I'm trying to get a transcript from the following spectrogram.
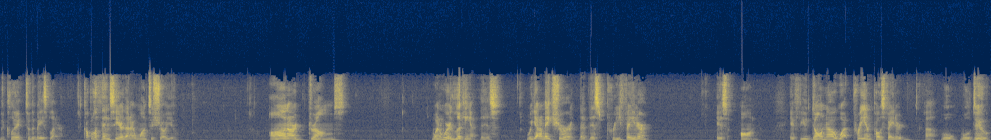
the click to the bass player. A couple of things here that I want to show you. On our drums, when we're looking at this, we got to make sure that this pre-fader is on. If you don't know what pre and post fader uh, will, will do,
